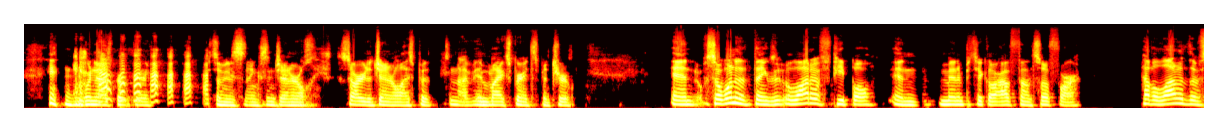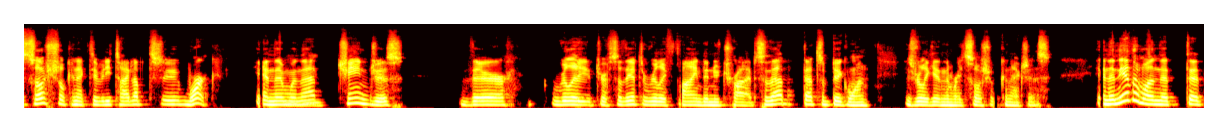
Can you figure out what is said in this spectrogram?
we're not prepared some of these things in general. Sorry to generalize, but in my experience, it's been true. And so, one of the things, a lot of people, and men in particular, I've found so far, have a lot of the social connectivity tied up to work. And then when mm-hmm. that changes, they're really So they have to really find a new tribe. So that that's a big one is really getting the right social connections. And then the other one that that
